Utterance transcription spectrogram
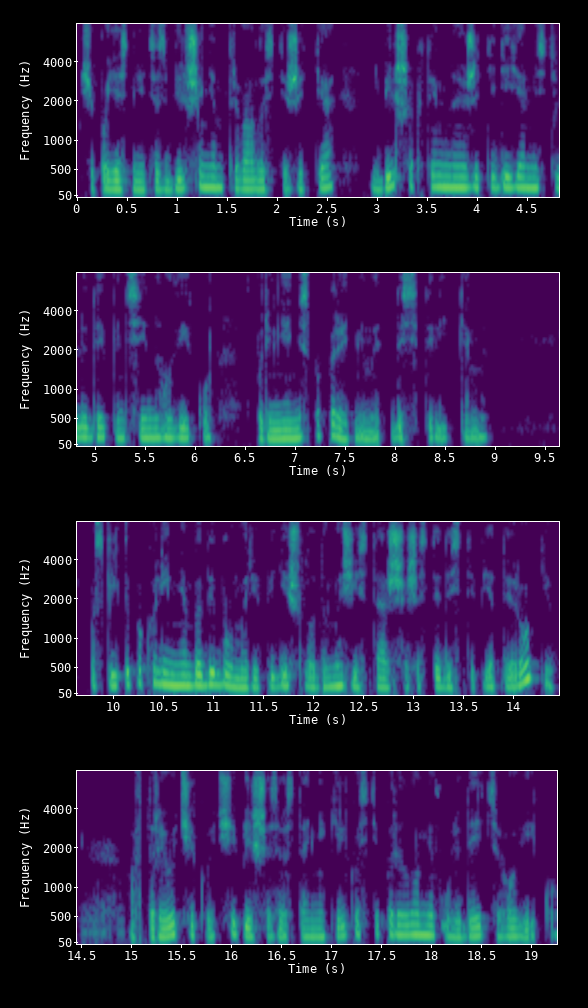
що пояснюється збільшенням тривалості життя і більш активною життєдіяльністю людей пенсійного віку в порівнянні з попередніми десятиліттями. Оскільки покоління бабі-бумерів підійшло до межі старше 65 років, автори очікують ще більше зростання кількості переломів у людей цього віку.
